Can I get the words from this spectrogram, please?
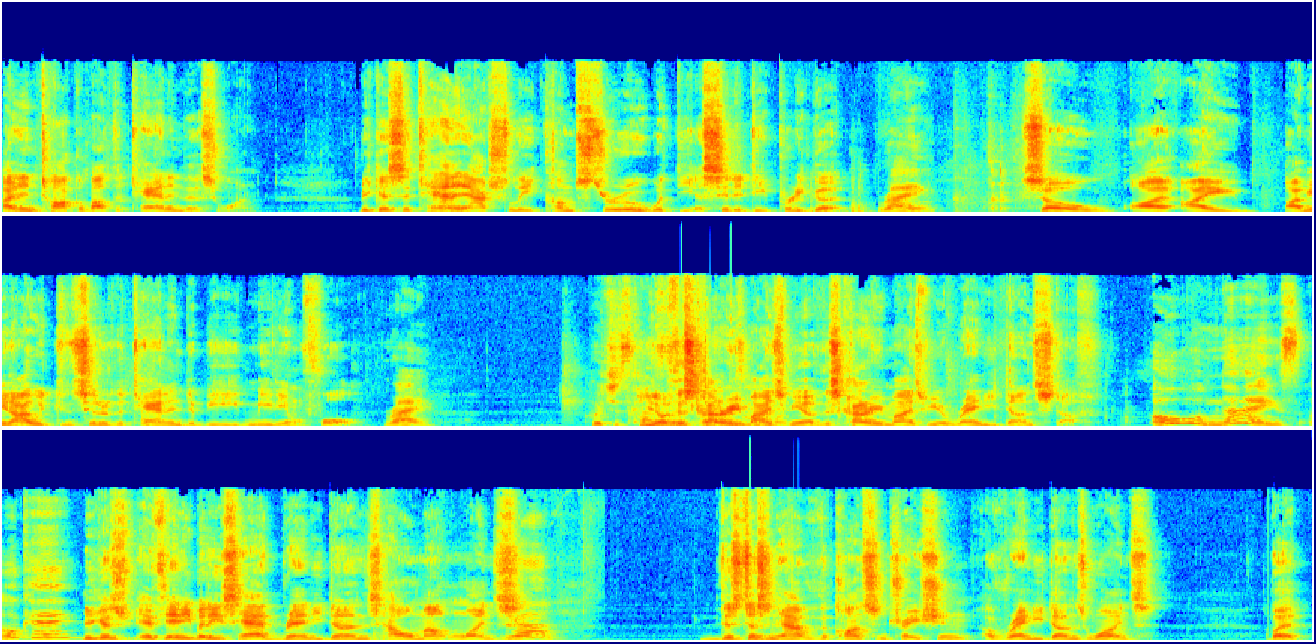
I didn't talk about the tannin in this wine, because the tannin actually comes through with the acidity pretty good. right, So I I I mean I would consider the tannin to be medium full. right, which is kind of You know what this kind of reminds me of? This kind of reminds me of Randy Dunn stuff. Oh, nice. Okay. Because if anybody's had Randy Dunn's Howell Mountain wines, Yeah. this doesn't have the concentration of Randy Dunn's wines, but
